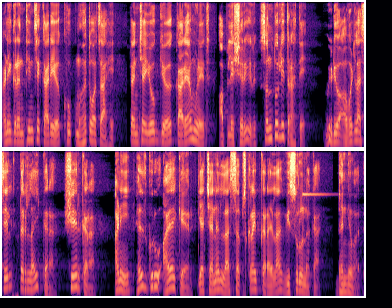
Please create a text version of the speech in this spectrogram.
आणि ग्रंथींचे कार्य खूप महत्त्वाचं आहे. त्यांच्या योग्य कार्यामुळेच आपले शरीर संतुलित राहते. व्हिडिओ आवडला असेल तर लाईक करा शेअर करा आणि हेल्थ गुरु आय केअर या चॅनलला सबस्क्राईब करायला विसरू नका. धन्यवाद.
